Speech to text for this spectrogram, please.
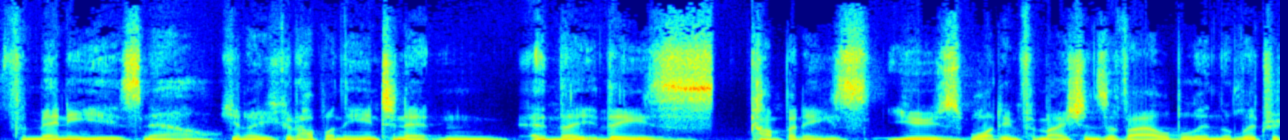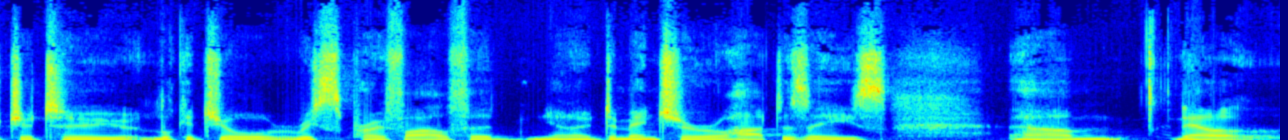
for many years now. You know, you could hop on the internet and, and they, these companies use what information is available in the literature to look at your risk profile for, you know, dementia or heart disease. Um, now,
